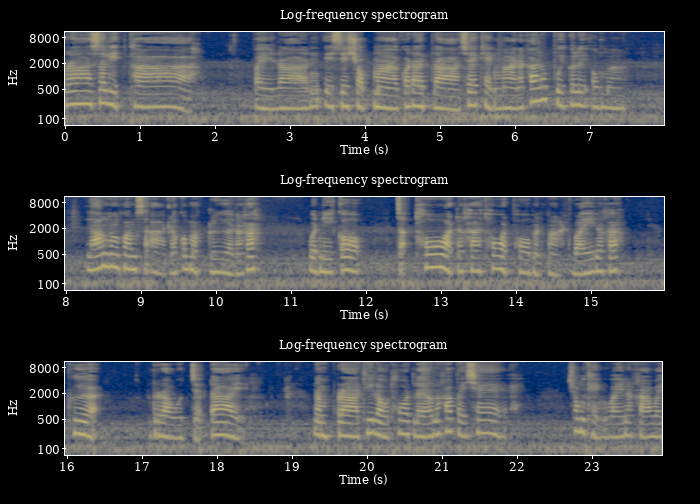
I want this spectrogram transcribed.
ปลาสลิดค่ะ ไปร้านเอเชียช็อปมาก็ได้ปลาแช่แข็งมานะคะ แล้วปุยก็เลยเอามา ล้างทำความสะอาดแล้วก็หมักเกลือนะคะ วันนี้ก็จะทอดนะคะ ทอดพอหมาดๆไว้นะคะ เพื่อเราจะได้ นำปลาที่เราทอดแล้วนะคะ ไปแช่ ช่องแข็งไว้นะคะ ไว้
